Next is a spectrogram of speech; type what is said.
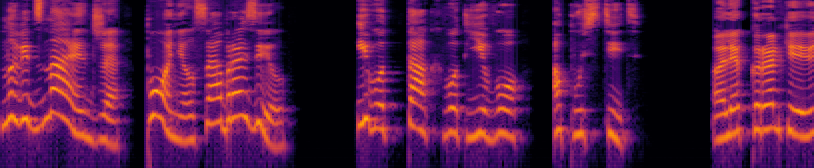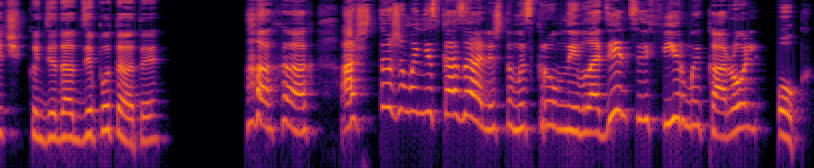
Но ведь знает же, понял, сообразил. И вот так вот его опустить. Олег Королькевич, кандидат в депутаты». «Ах, ах, а что же мы не сказали, что мы скромные владельцы фирмы «Король Ок»?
